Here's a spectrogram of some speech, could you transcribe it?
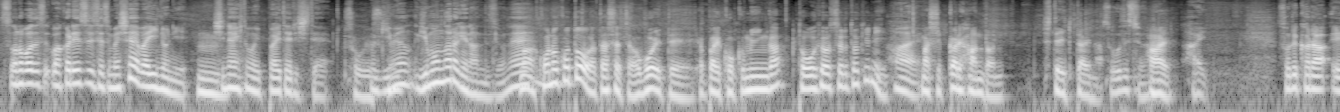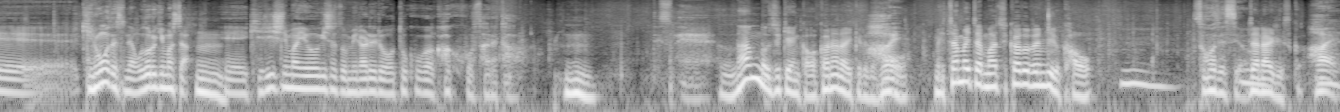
その場で分かりやすい説明しちゃえばいいのに、うん、しない人もいっぱいいたりして、そうです、ね、疑問疑問だらけなんですよね、まあ、このことを私たちは覚えて、やっぱり国民が投票するときに、はい、まあ、しっかり判断していきたいなそうですよね。はい、はい。それから、えー、昨日ですね、驚きました、うん、えー、桐島容疑者とみられる男が確保された、うん、ですね。何の事件かわからないけれども、はい、めちゃめちゃ街角で見る顔、うん、そうですよ。じゃないですか、はい、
